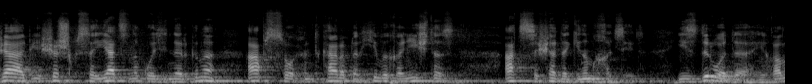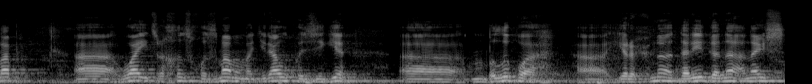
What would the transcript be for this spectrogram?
жәаатәи шәышықәса иаҵанакуаз инаркны аԥсуа ҳәынҭқарратә архив ыҟан ишьҭаз аццышәадагь нымхаӡеит издыруада иҟалап уа иҵәахыз хәызмам аматериалқәа зегьы мблыкәа ирҳәны дара иганы анаҩс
